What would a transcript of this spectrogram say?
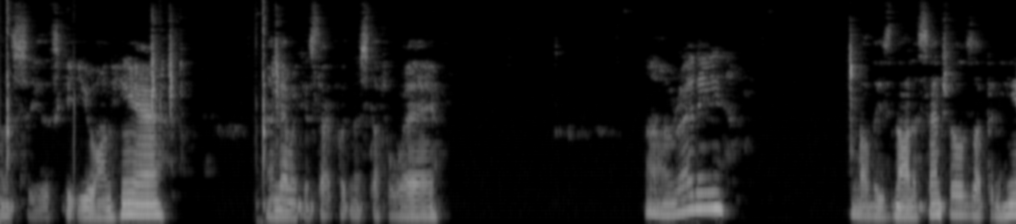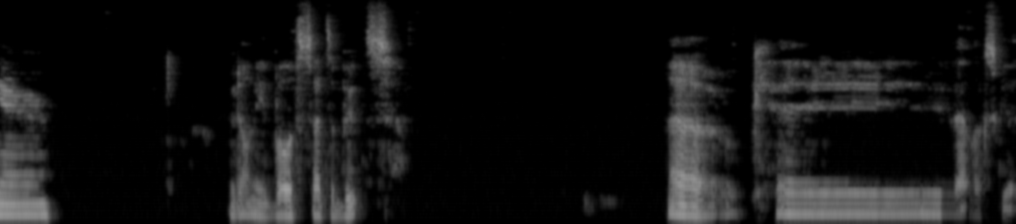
let's see, let's get you on here, and then we can start putting this stuff away. Alrighty. All these non-essentials up in here. We don't need both sets of boots. Okay, that looks good.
